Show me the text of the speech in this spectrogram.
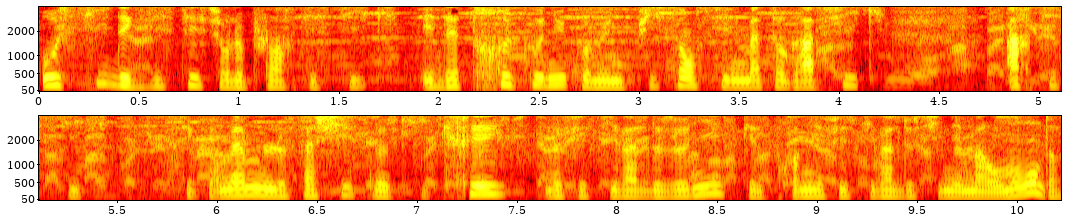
aussi d'exister sur le plan artistique et d'être reconnu comme une puissance cinématographique artistique. C'est quand même le fascisme qui crée le Festival de Venise, qui est le premier festival de cinéma au monde.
